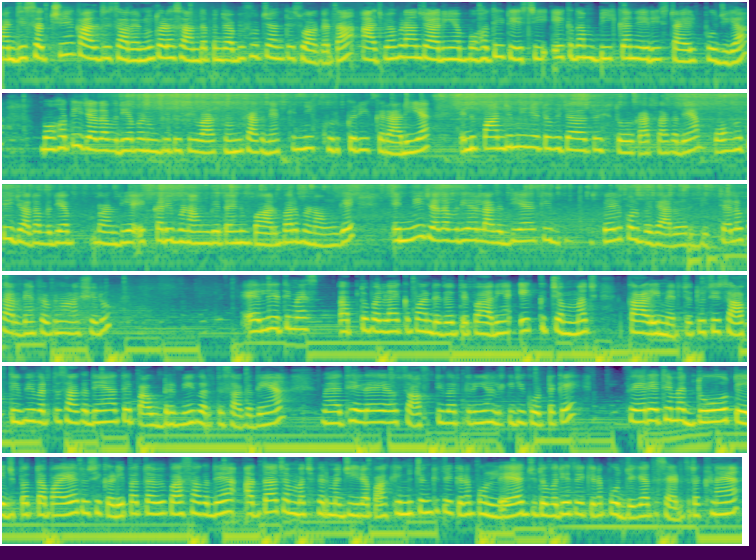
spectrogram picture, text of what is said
ਹਾਂਜੀ, ਸਤਿ ਸ਼੍ਰੀ ਅਕਾਲ ਜੀ ਸਾਰਿਆਂ ਨੂੰ। ਤੁਹਾਡਾ ਸਾਰਿਆਂ ਦਾ ਪੰਜਾਬੀ ਫੂਡ ਚੈਨਲ ਤੇ ਸਵਾਗਤ ਆ। ਅੱਜ ਮੈਂ ਬਣਾਉਣ ਜਾ ਰਹੀ ਹਾਂ ਬਹੁਤ ਹੀ ਟੇਸਟੀ ਇੱਕਦਮ ਬੀਕਾਨੇਰੀ ਸਟਾਈਲ ਭੁਜੀਆ। ਬਹੁਤ ਹੀ ਜ਼ਿਆਦਾ ਵਧੀਆ ਬਣੂਗੀ, ਤੁਸੀਂ ਆਵਾਜ਼ ਸੁਣ ਸਕਦੇ ਆ। ਕਿੰਨੀ ਕੁਰਕਰੀ ਕਰਾਰੀ ਆ। ਇਹਨੂੰ 5 ਮਹੀਨੇ ਤੋਂ ਵੀ ਜ਼ਿਆਦਾ ਤੁਸੀਂ ਸਟੋਰ ਕਰ ਸਕਦੇ ਆ। ਬਹੁਤ ਹੀ ਜ਼ਿਆਦਾ ਵਧੀਆ ਬਣਦੀ ਹੈ ਇੱਕ ਵਾਰੀ ਬਣਾਉਂਗੇ ਤਾਂ ਇਹਨੂੰ ਬਾਰ-ਬਾਰ ਬਣਾਉਂਗੇ। ਇੰਨੀ ਜ਼ਿਆਦਾ ਵਧੀਆ ਲੱਗਦੀ ਹੈ ਕਿ ਬਿਲਕੁਲ ਬਾਜ਼ਾਰ ਵਰਗੀ। ਚਲੋ ਕਰਦੇ ਹਾਂ ਫਿਰ ਬਣਾਉਣਾ ਸ਼ੁਰੂ। ਇਹ ਲਈ ਇੱਥੇ ਮੈਂ ਸਭ ਤੋਂ ਪਹਿਲਾਂ ਇੱਕ ਭਾਂਡੇ ਦੇ ਉੱਤੇ ਪਾ ਰਹੀ ਹਾਂ, ਇੱਕ ਚਮਚ ਕਾਲੀ ਮਿਰਚ। ਤੁਸੀਂ ਸਾਫ਼ ਸਾਫਤੀ ਵੀ ਵਰਤ ਸਕਦੇ ਆ ਤੇ ਪਾਊਡਰ ਵੀ ਵਰਤ ਸਕਦੇ ਆ ਮੈਂ ਇੱਥੇ ਜਿਹੜੇ ਉਹ ਸਾਫ਼ ਸਾਫਤੀ ਵਰਤ ਰਹੀ ਹਾਂ ਹਲਕੀ ਜਿਹੀ ਕੁੱਟ ਕੇ। ਫਿਰ ਇੱਥੇ ਮੈਂ ਦੋ ਤੇਜ ਪੱਤਾ ਪਾਏ ਆ, ਤੁਸੀਂ ਕੜੀ ਪੱਤਾ ਵੀ ਪਾ ਸਕਦੇ ਆ ਅੱਧਾ ਚਮਚ ਫਿਰ ਮੈਂ ਜੀਰਾ ਪਾ ਕੇ ਇਹਨੂੰ ਚੰਗੀ ਤਰੀਕੇ ਨਾਲ ਭੁੰਨ ਲਿਆ ਜਦੋਂ ਵਧੀਆ ਤਰੀਕੇ ਨਾਲ ਭੁੱਜ ਗਿਆ ਤੇ ਸਾਈਡ 'ਤੇ ਰੱਖਣਾ ਆ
